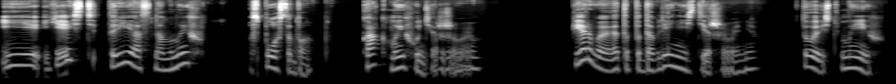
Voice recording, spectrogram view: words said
И есть три основных способа, как мы их удерживаем. Первое – это подавление и сдерживание. То есть мы их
